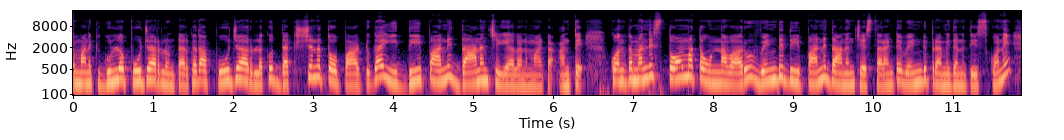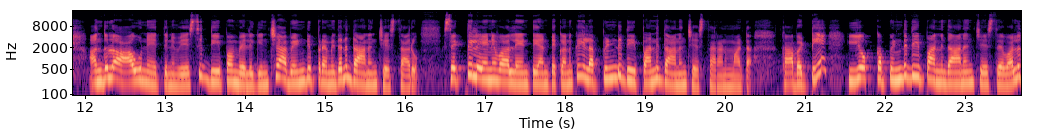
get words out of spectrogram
మనకి గుళ్ళో పూజారులు ఉంటారు కదా ఆ పూజారులకు దక్షిణతో పాటుగా ఈ దీపాన్ని దానం చేయాలన్నమాట. అంతే. కొంతమంది స్తోమత ఉన్నవారు వెండి దీపాన్ని దానం చేస్తారు. అంటే వెండి ప్రమిదను తీసుకొని అందులో ఆవు నేతిని వేసి దీప దీపం వెలిగించి ఆ వెండి ప్రమిదను దానం చేస్తారు. శక్తి లేని వాళ్ళు ఏంటి అంటే కనుక ఇలా పిండి దీపాన్ని దానం చేస్తారనమాట కాబట్టి ఈ యొక్క పిండి దీపాన్ని దానం చేసే వాళ్ళు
